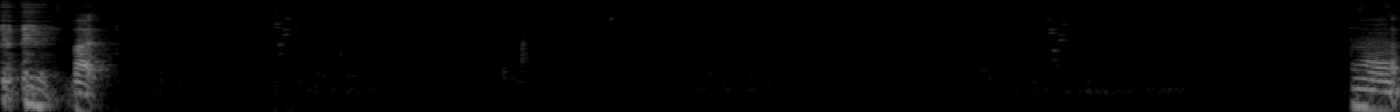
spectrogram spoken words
but uh,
